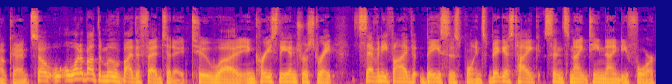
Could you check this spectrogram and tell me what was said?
Okay. So, what about the move by the Fed today to uh, increase the interest rate 75 basis points, biggest hike since 1994?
